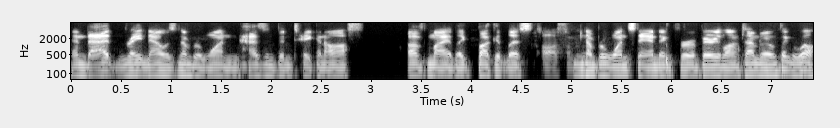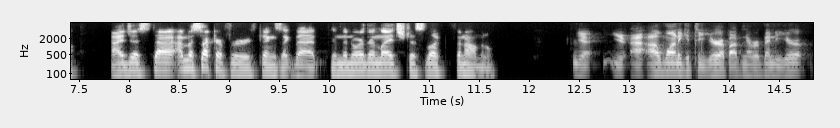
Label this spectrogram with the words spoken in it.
and that right now is number one. Hasn't been taken off of my like bucket list Awesome. number one standing for a very long time. I don't think it will. I just uh, I'm a sucker for things like that, and the Northern Lights just look phenomenal. Yeah, you, I, I want to get to Europe. I've never been to Europe.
